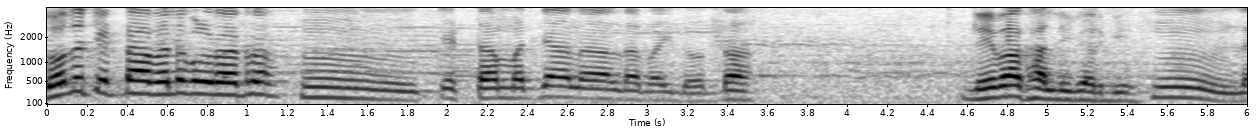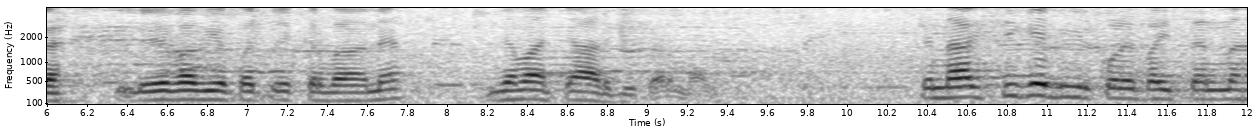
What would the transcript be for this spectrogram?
ਦੁੱਧ ਚਿੱਟਾ ਬਿਲਕੁਲ ਡਾਕਟਰ। ਹੂੰ ਚਿੱਟਾ ਮੱਝਾਂ ਨਾਲ ਦਾ ਬਾਈ ਦੁੱਧ ਆ। ਲੇਵਾ ਖਾਲੀ ਕਰ ਗਈ। ਹੂੰ ਲੈ ਲੇਵਾ ਵੀ ਆਪਾਂ ਚੈੱਕ ਕਰਵਾਣੇ ਜਮਾ ਝਾੜ ਗਈ ਕਰਮਾਲ ਤੇ ਨਾਗਸੀ ਕੇ ਵੀਰ ਕੋਲੇ ਬਾਈ ਤਿੰਨ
